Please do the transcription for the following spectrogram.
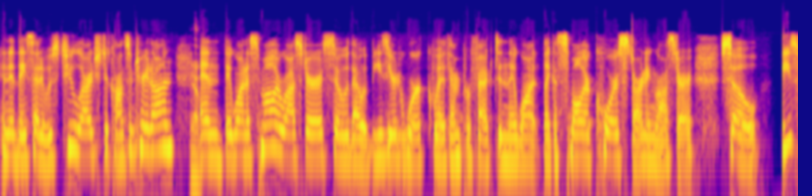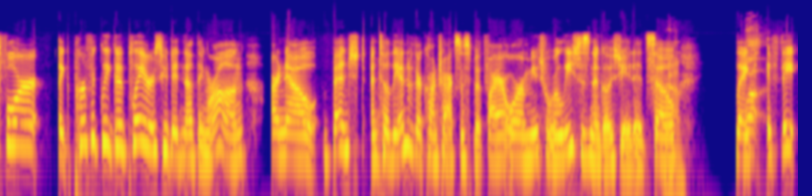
and they said it was too large to concentrate on yep. and they want a smaller roster so that would be easier to work with and perfect and they want like a smaller core starting roster so these four like perfectly good players who did nothing wrong are now benched until the end of their contracts with spitfire or a mutual release is negotiated so yeah. like well, if they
